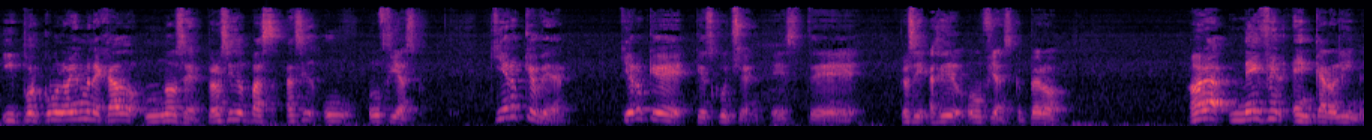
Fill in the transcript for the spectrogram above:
y por cómo lo hayan manejado, no sé, pero ha sido, ha sido un, fiasco. Quiero que vean, quiero que, que escuchen, este, pero sí, ha sido un fiasco, pero ahora Mayfield en Carolina.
